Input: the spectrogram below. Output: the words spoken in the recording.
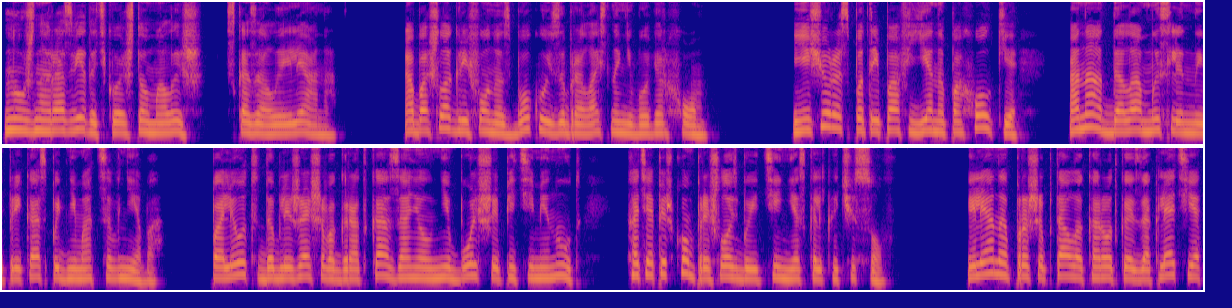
«Нужно разведать кое-что, малыш», — сказала Ильяна. Обошла Грифона сбоку и забралась на него верхом. Еще раз потрепав Йена по холке, она отдала мысленный приказ подниматься в небо. Полет до ближайшего городка занял не больше пяти минут, хотя пешком пришлось бы идти несколько часов. Ильяна прошептала короткое заклятие,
